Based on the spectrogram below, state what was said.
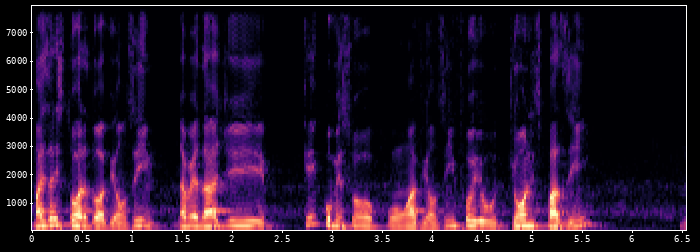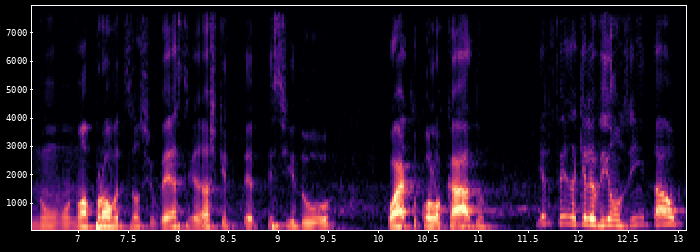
Mas a história do aviãozinho, na verdade, quem começou com o um aviãozinho foi o Johnny Spazin, numa prova de São Silvestre, acho que ele deve ter sido quarto colocado. E ele fez aquele aviãozinho e tal,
